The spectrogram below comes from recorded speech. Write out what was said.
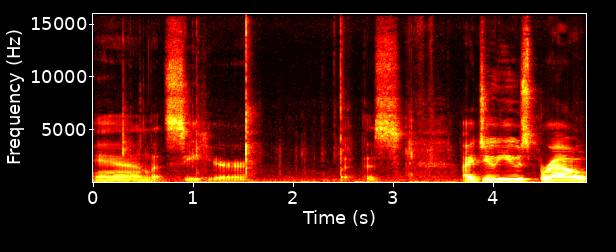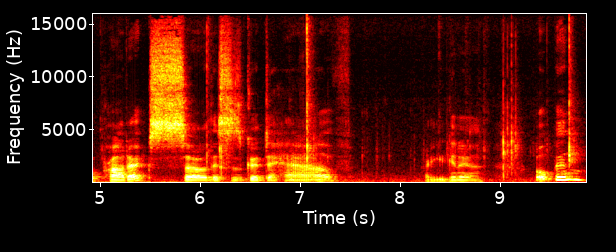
And let's see here what this, I do use brow products, so this is good to have. Are you gonna open?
